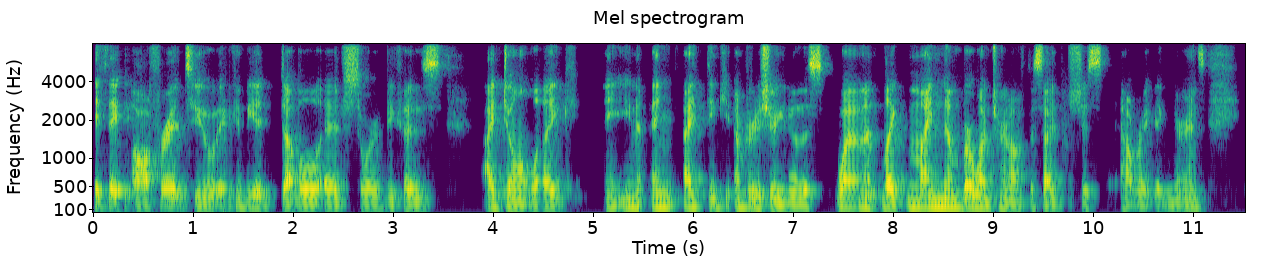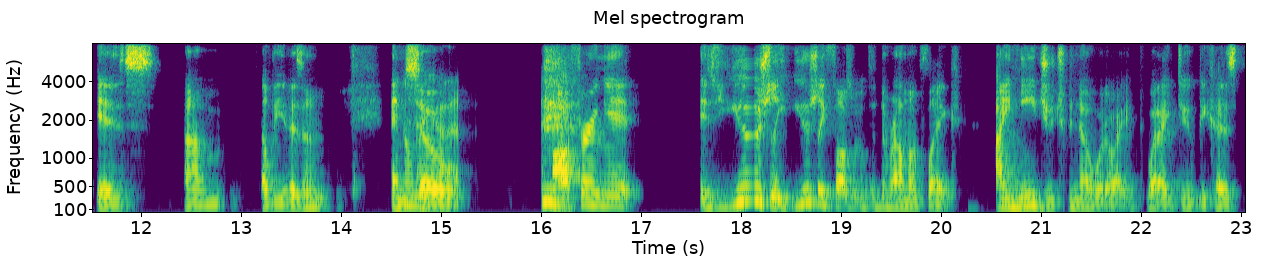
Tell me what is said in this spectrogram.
if they offer it too, it can be a double edged sword because I don't like you know, and I think I'm pretty sure you know this. One like my number one turn off besides just outright ignorance is um elitism. And Oh so offering it is usually usually falls within the realm of like I need you to know what do I what I do because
